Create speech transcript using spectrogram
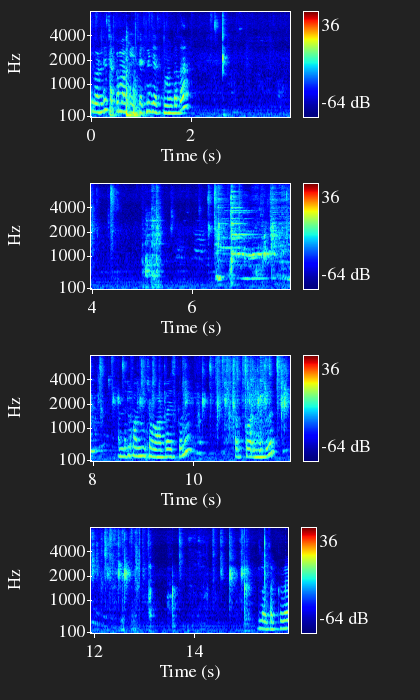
ఇవ్వండి చక్క మనకి చట్నీ చేసుకున్నాం కదా. అందులో కొంచెం వాటర్ వేసుకొని కలుపుకోవాలి ముందు. ఇలా చక్కగా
